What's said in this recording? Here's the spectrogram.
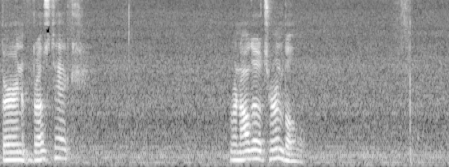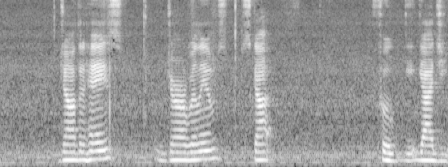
Bern Brostek, Renaldo Turnbull, Jonathan Hayes, Jar Williams, Scott Fugaji.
